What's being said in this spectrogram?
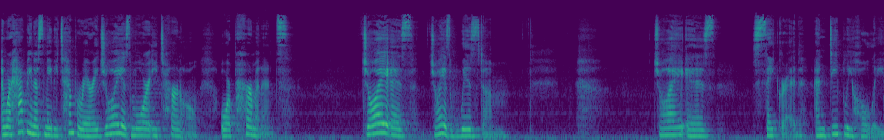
And where happiness may be temporary, joy is more eternal or permanent. Joy is joy is wisdom. Joy is sacred and deeply holy.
